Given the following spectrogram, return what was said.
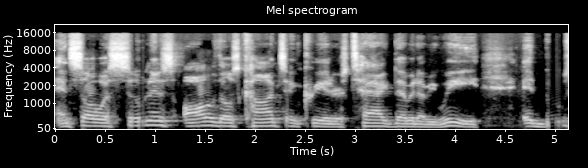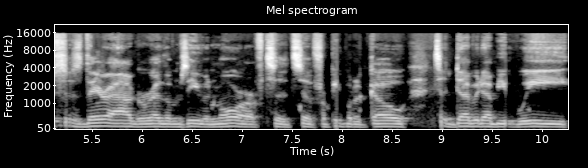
And so as soon as all of those content creators tag WWE, it boosts their algorithms even more to, to for people to go to WWE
